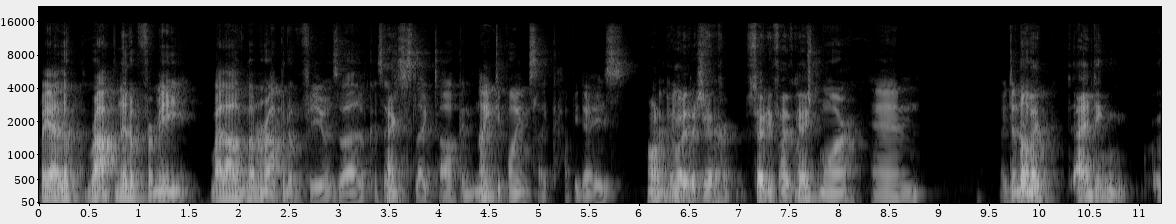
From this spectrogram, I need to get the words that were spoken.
But yeah, look, wrapping it up for me. Well, I'm gonna wrap it up for you as well because I just like talking. Ninety points, like happy days. Oh, I'm really delighted. Yeah. for 75k. Much more. Um. I don't But know. like anything uh,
